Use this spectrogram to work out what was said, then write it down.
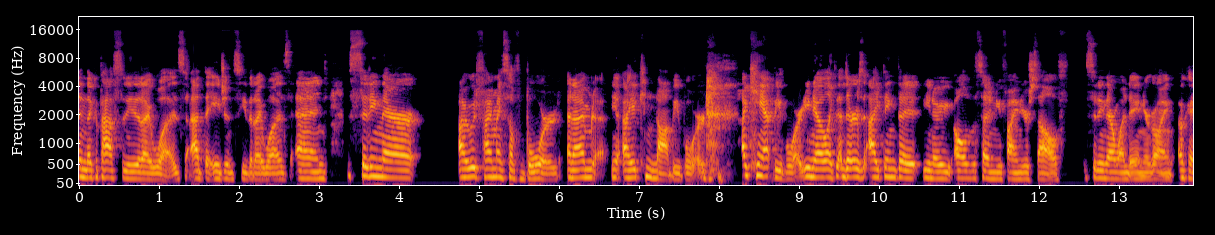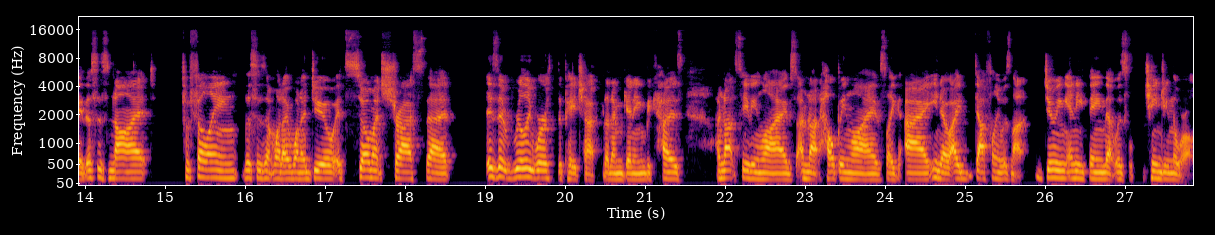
in the capacity that I was at the agency that I was. And sitting there, I would find myself bored and I'm, I cannot be bored. I can't be bored. You know, like there's, I think that, you know, all of a sudden you find yourself sitting there one day and you're going, okay, this is not fulfilling. This isn't what I want to do. It's so much stress that is it really worth the paycheck that I'm getting? Because I'm not saving lives. I'm not helping lives. Like I, you know, I definitely was not doing anything that was changing the world.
